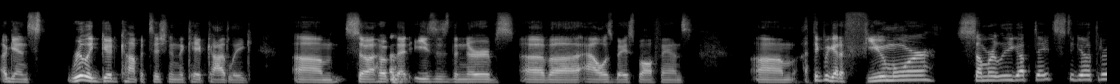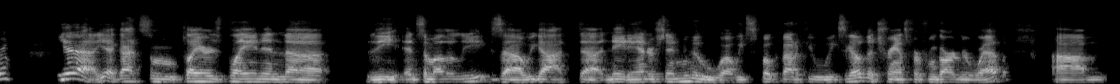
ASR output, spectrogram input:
against really good competition in the Cape Cod League. Um, so I hope that eases the nerves of uh, Owls baseball fans. Um, I think we got a few more summer league updates to go through. Yeah, yeah, got some players playing in uh, the in some other leagues. Uh, we got uh, Nate Anderson, who uh, we spoke about a few weeks ago, the transfer from Gardner Webb. Um,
